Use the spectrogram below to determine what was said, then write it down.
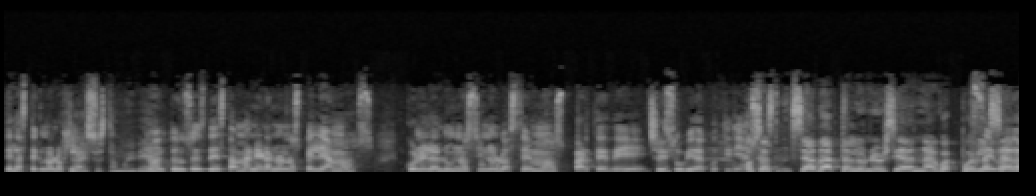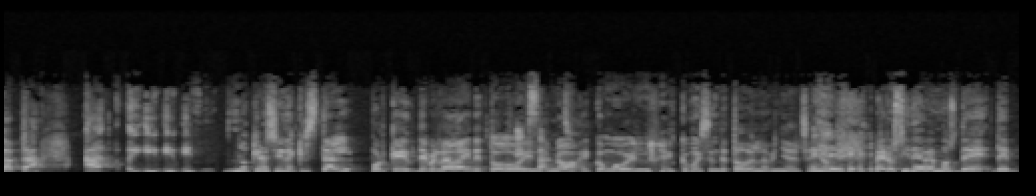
de las tecnologías. Ah, eso está muy bien. Entonces, de esta manera no nos peleamos, con el alumno, sino lo hacemos parte de su vida cotidiana. O sea, se adapta, la Universidad de Nahuac Puebla se, adapta a, y, no quiero decir de cristal, porque de verdad hay de todo, ¿no? Como, como dicen, de todo en la Viña del Señor. Pero sí debemos de, de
